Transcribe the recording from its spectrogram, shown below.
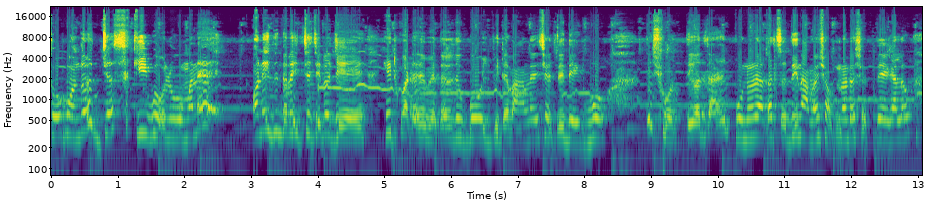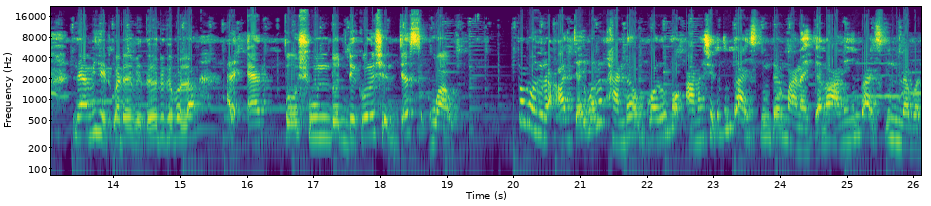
তো বন্ধুরা জাস্ট কি বলব মানে অনেক দিন ধরে ইচ্ছা ছিল যে হেডকোয়ার্টারের ভেতরে ঢুকবো, ওইপিটা বাংলাদেশের দেখব। তো সত্যি বলতে আমি পনেরো আগস্টের দিন আমার স্বপ্নটা সত্যি হয়ে গেল যে আমি হেডকোয়ার্টারের ভেতরে ঢুকে বললাম আর এত সুন্দর ডেকোরেশন জাস্ট ওয়াও তো বন্ধুরা, আর যাই বলো, ঠান্ডা হোক, গরম হোক, আমার সাথে কিন্তু আইসক্রিমটা মানাই কেন? আমি কিন্তু আইসক্রিম লাভার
